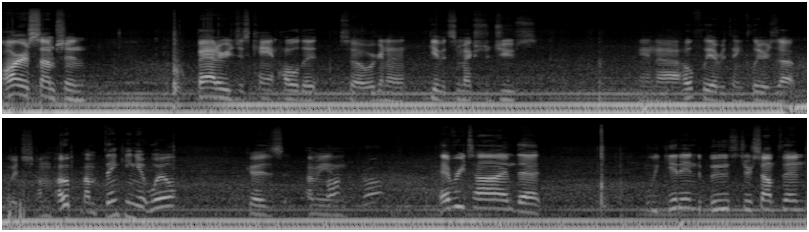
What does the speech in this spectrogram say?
our assumption, battery just can't hold it, so we're gonna give it some extra juice, and uh, hopefully everything clears up. Which I'm hope I'm thinking it will, because I mean, every time that we get into boost or something,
